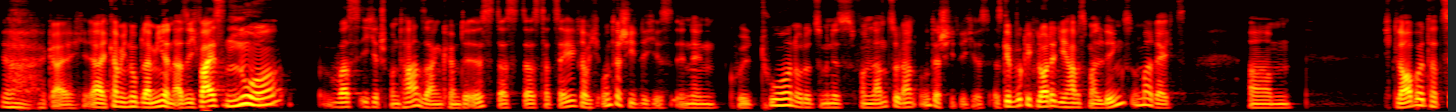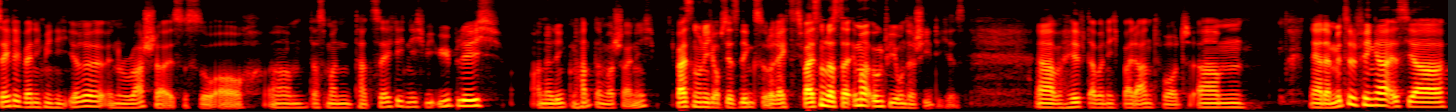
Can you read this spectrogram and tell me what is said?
ja, geil. Ja, ich kann mich nur blamieren. Also ich weiß nur, was ich jetzt spontan sagen könnte, ist, dass das tatsächlich, glaube ich, unterschiedlich ist in den Kulturen oder zumindest von Land zu Land unterschiedlich ist. Es gibt wirklich Leute, die haben es mal links und mal rechts. Ähm, ich glaube tatsächlich, wenn ich mich nicht irre, in Russia ist es so auch, ähm, dass man tatsächlich nicht wie üblich an der linken Hand dann wahrscheinlich. Ich weiß nur nicht, ob es jetzt links oder rechts ist. Ich weiß nur, dass da immer irgendwie unterschiedlich ist. Ja, hilft aber nicht bei der Antwort. Ähm, naja, der Mittelfinger ist ja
